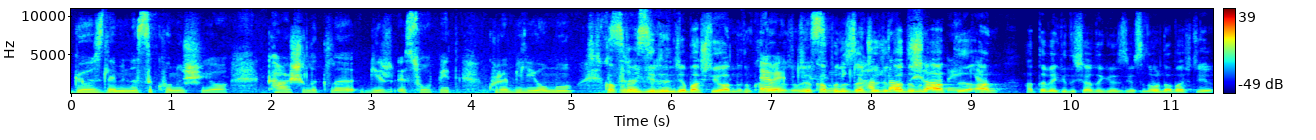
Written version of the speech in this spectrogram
gözlemi, nasıl konuşuyor, karşılıklı bir e, sohbet kurabiliyor mu? Kapıdan Sırasını- girince başlıyor anladım. Evet, kesinlikle. çocuk Hatta adımını attığı an hatta belki dışarıda gözlüyorsunuz orada başlıyor.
